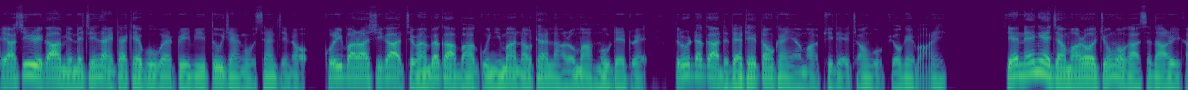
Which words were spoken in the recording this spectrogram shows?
အရာရှိတွေကမျက်နှာချင်းဆိုင်တိုက်ခိုက်ဖို့ပဲတွေးပြီးသူ့ကြံကိုစန့်ကျင်တော့ကိုရီဘာရာရှိကဂျပန်ဘက်ကဘာကူညီမှနောက်ထပ်လာတော့မှမဟုတ်တဲ့အတွက်သူတို့တက်ကတတက်သေးတောင်းခံရမှာဖြစ်တဲ့အကြောင်းကိုပြောခဲ့ပါတယ်။ရန်နေငယ်ကြမှာတော့ကျွန်းပေါ်ကစစ်သားတွေက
